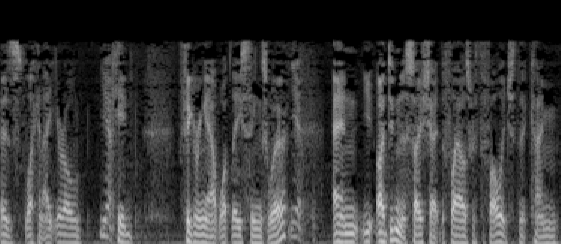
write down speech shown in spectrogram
as like an eight-year-old Yeah. kid figuring out what these things were. Yeah. And you, I didn't associate the flowers with the foliage that came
